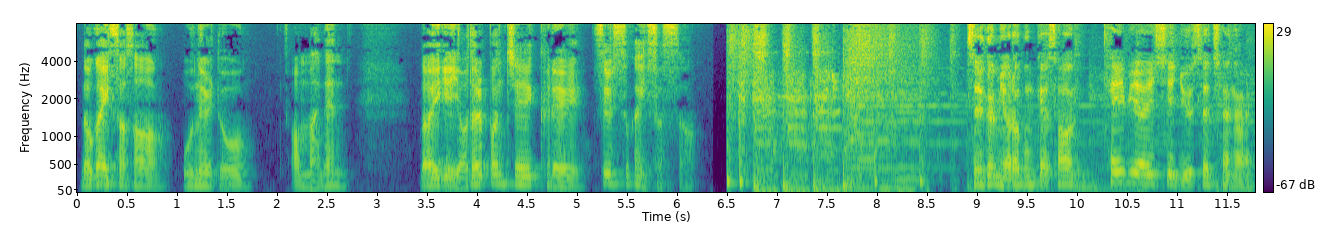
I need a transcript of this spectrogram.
너가 있어서 오늘도 엄마는 너에게 여덟 번째 글을 쓸 수가 있었어. 지금 여러분께선 KBIC 뉴스 채널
